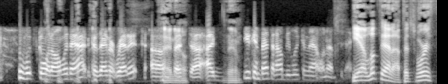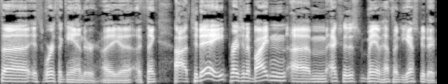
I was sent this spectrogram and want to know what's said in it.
what's going on with that because I haven't read it. Um, I know. But uh, I, Yeah. you can bet that I'll be looking that one up today. Yeah, look that up. It's worth uh, it's worth a gander. I uh, I think uh, today President Biden. Um, actually, this may have happened yesterday.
